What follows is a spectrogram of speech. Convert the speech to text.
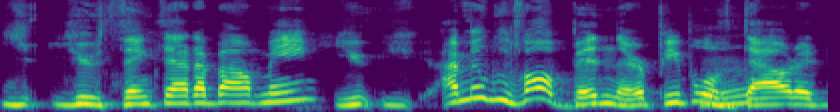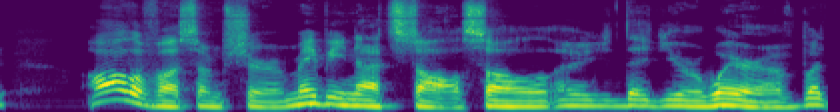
you, you think that about me. You, you, I mean, we've all been there. People Mhm. have doubted all of us. I'm sure. Maybe not Saul, Saul uh, that you're aware of, but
